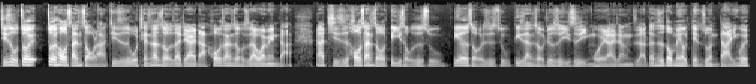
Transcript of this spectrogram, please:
其实我最最后三手啦，其实我前三手在家里打，后三手是在外面打。那其实后三手第一手是输，第二手也是输，第三手就是一次赢回来这样子啊。但是都没有点数很大，因为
